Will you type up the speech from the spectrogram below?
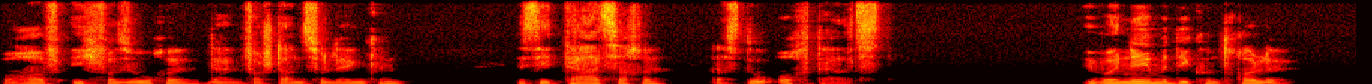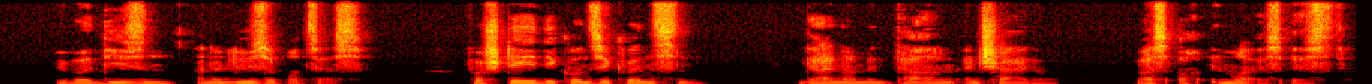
Worauf ich versuche, deinen Verstand zu lenken, ist die Tatsache, dass du urteilst. Übernehme die Kontrolle über diesen Analyseprozess. Verstehe die Konsequenzen deiner mentalen Entscheidung. Was auch immer es ist,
